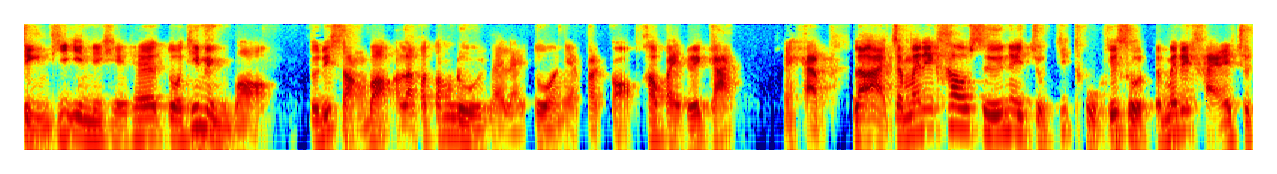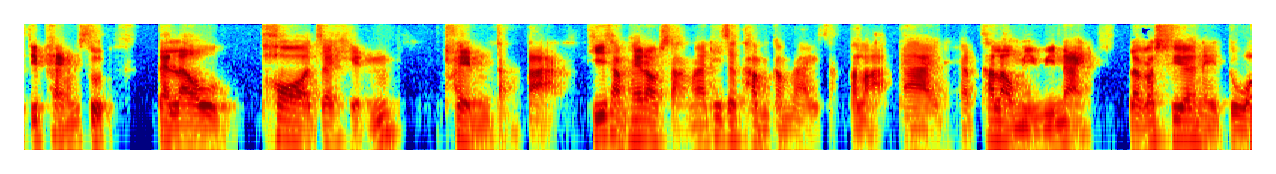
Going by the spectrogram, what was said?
สิ่งที่ indicator ตัวที่ 1 บอก ตัวที่ 2 บอกเราก็ต้องดูหลาย ๆ ตัวเนี่ยประกอบเข้าไปด้วยกันนะครับเราอาจจะไม่ได้เข้าซื้อในจุดที่ถูกที่สุดแต่ไม่ได้ขายในจุดที่แพงที่สุด แต่เราพอจะเห็นเทรนด์ต่างๆ ที่ทำให้เราสามารถที่จะทำกำไรจากตลาดได้นะครับถ้าเรามีวินัยแล้วก็เชื่อในตัว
